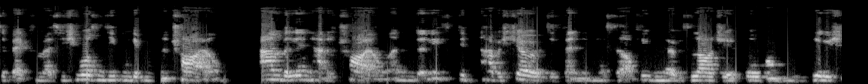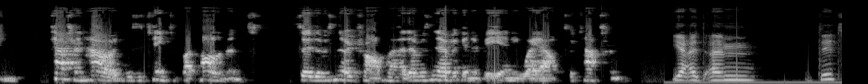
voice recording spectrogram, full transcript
to beg for mercy. She wasn't even given a trial. Anne Boleyn had a trial and at least did have a show of defending herself, even though it was largely a foregone conclusion. Catherine Howard was attainted by Parliament, so there was no trial for her. There was never going to be any way out for Catherine. Yeah, I, um, did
